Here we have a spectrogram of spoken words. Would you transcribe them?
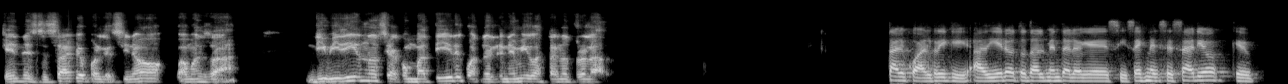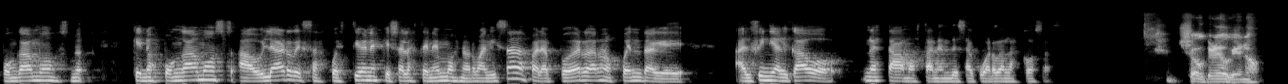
que es necesario porque si no vamos a dividirnos y a combatir cuando el enemigo está en otro lado. Tal cual, Ricky, adhiero totalmente a lo que decís. Es necesario que pongamos, que nos pongamos a hablar de esas cuestiones que ya las tenemos normalizadas para poder darnos cuenta que al fin y al cabo no estábamos tan en desacuerdo en las cosas. Yo creo que no.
